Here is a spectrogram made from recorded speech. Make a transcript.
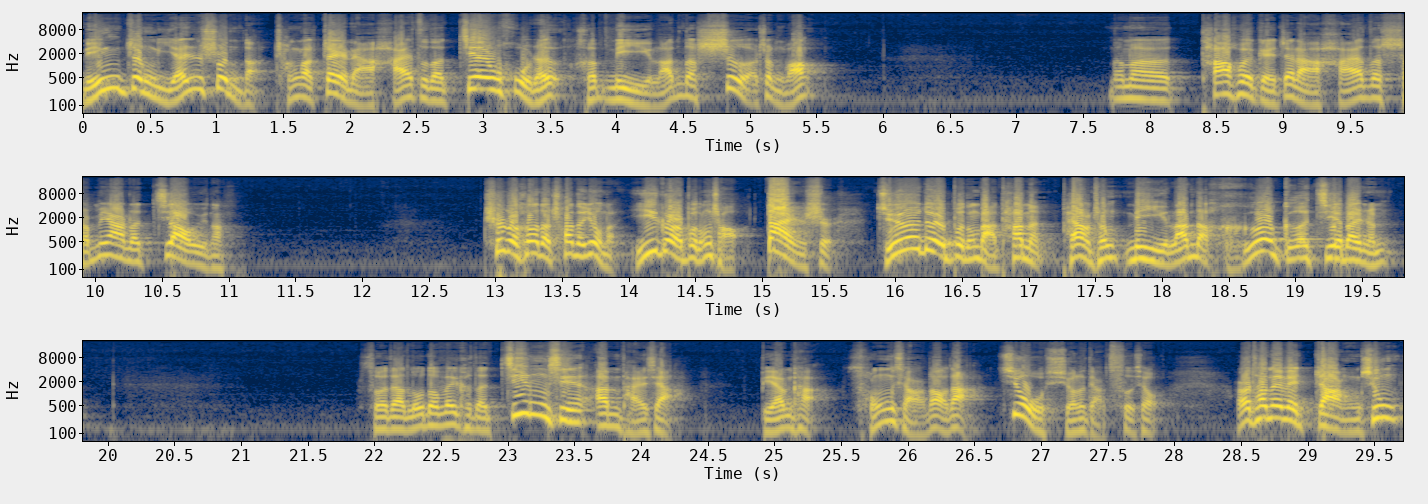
名正言顺的成了这俩孩子的监护人和米兰的摄政王。那么他会给这俩孩子什么样的教育呢？吃的、喝的、穿的、用的，一个不能少，但是绝对不能把他们培养成米兰的合格接班人。所以在罗德维克的精心安排下，比安卡。从小到大就学了点刺绣，而他那位长兄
